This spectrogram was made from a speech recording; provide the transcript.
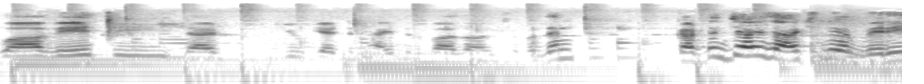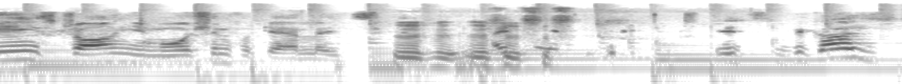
guave tea that you get in Hyderabad also. But then Kattan chai is actually a very strong emotion for Keralites. Mm-hmm. Mm-hmm. it's because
